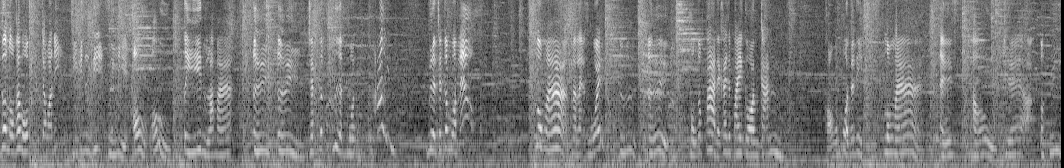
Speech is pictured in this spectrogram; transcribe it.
โดนลงครับผมจังหวะนี้ทีพีหนึ่งที่นี่โอ้โอ้ตีนละมาเอ้ยเอ้ยฉันก็เลือดหมดเลือดฉันก็หมดแล้ว ลงมานั่นแหละสวยอืมเอ้ยผมกับป้าเดี๋ยวใครจะไปก่อนกัน ของผมหมดแล้วดิลงมา เอ้ยเอาเจ้าเอ้ย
